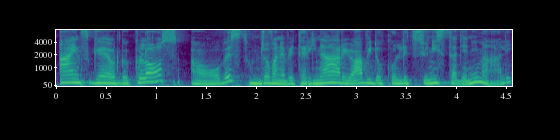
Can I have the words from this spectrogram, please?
Heinz-Georg Kloss a ovest, un giovane veterinario avido collezionista di animali,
